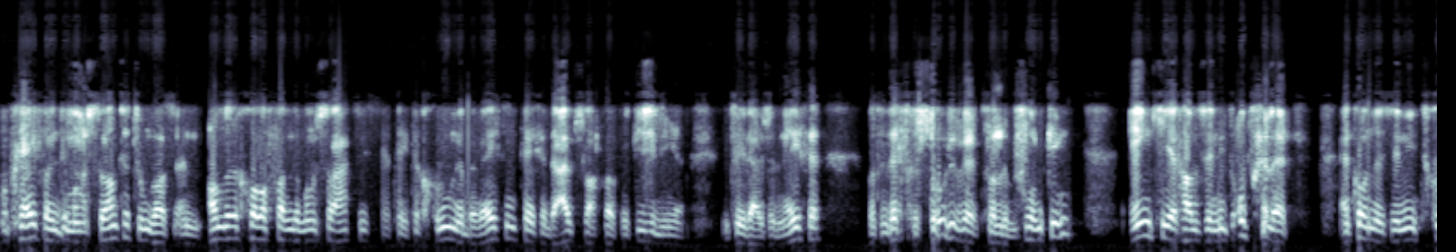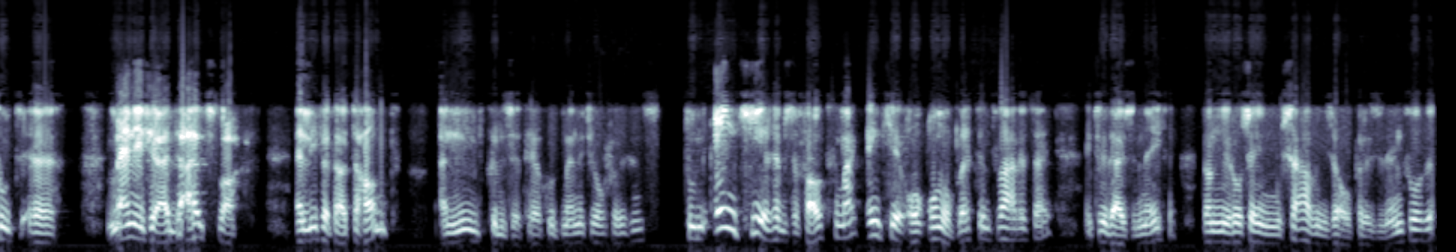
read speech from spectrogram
op een gegeven moment demonstranten, toen was een andere golf van demonstraties. Het heette Groene Beweging tegen de uitslag van verkiezingen in 2009. Wat het echt gestolen werd van de bevolking. Eén keer hadden ze niet opgelet en konden ze niet goed eh managen de uitslag. En liep het uit de hand. En nu kunnen ze het heel goed managen overigens. Toen één keer hebben ze fout gemaakt. één keer on- onoplettend waren zij. In 2009. Dan Hossein Mousavi zou president worden.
